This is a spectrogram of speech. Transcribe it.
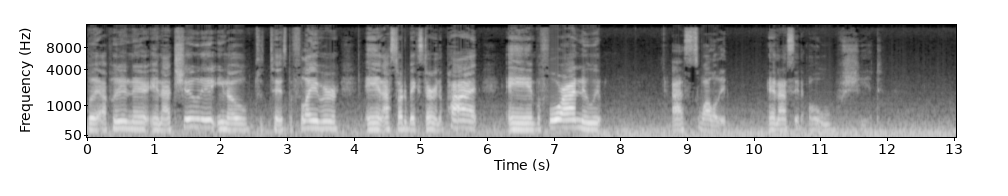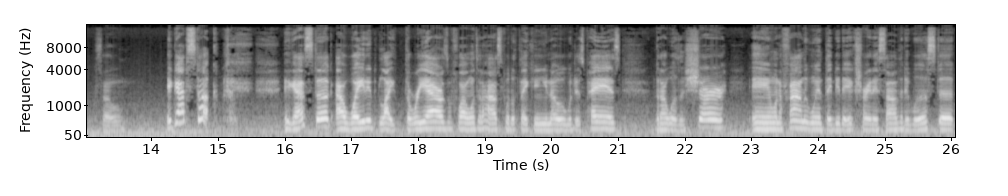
but I put it in there and I chewed it, you know, to test the flavor. And I started back stirring the pot. And before I knew it, I swallowed it. And I said, oh shit. So it got stuck. it got stuck. I waited like three hours before I went to the hospital thinking, you know, it would just pass. But I wasn't sure. And when I finally went, they did an x-ray. They saw that it was stuck.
